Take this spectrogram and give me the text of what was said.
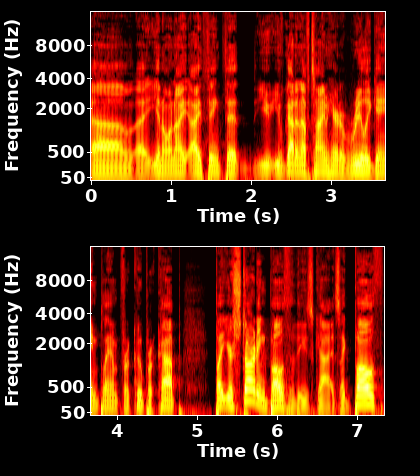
uh, you know, and I, I think that you, you've got enough time here to really game plan for Cooper Kupp. But you're starting both of these guys. Like both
